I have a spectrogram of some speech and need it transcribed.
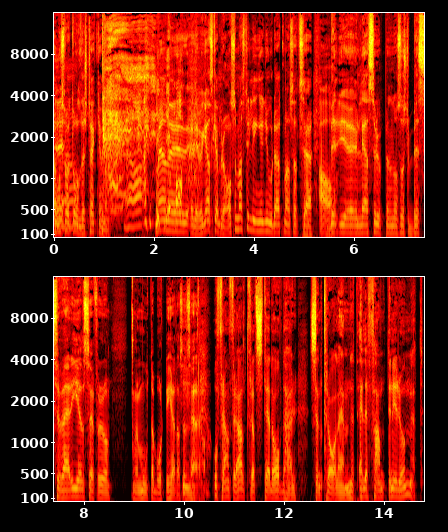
Det måste vara ett ålderstecken då. Men eh, det är väl ganska bra som Astrid Lindgren gjorde att man så att säga Ja. be, eh, läser upp en, någon sorts besvärjelse för att mota bort det hela så att säga. Ja. Och framförallt för att städa av det här centrala ämnet, elefanten i rummet.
